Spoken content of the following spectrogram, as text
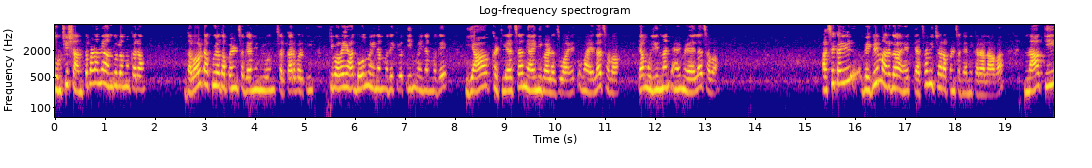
तुमची शांतपणाने आंदोलनं करा. दबाव टाकूयात आपण सगळ्यांनी मिळून सरकारवरती की बाबा ह्या दोन महिन्यांमध्ये किंवा तीन महिन्यांमध्ये या खटल्याचा न्यायनिवाडा जो आहे तो व्हायलाच हवा त्या मुलींना न्याय मिळायलाच हवा. असे काही वेगळे मार्ग आहेत त्याचा विचार आपण सगळ्यांनी करायला हवा. ना की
